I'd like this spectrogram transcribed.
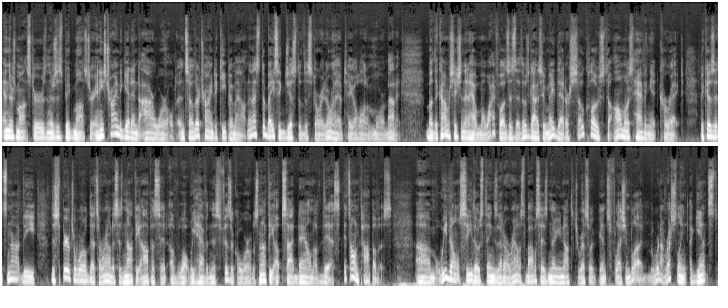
and, there's monsters and there's this big monster and he's trying to get into our world. And so they're trying to keep him out. And that's the basic gist of the story. I don't really have to tell you a lot more about it. But the conversation that I had with my wife was is that those guys who made that are so close to almost having it correct because it's not the the spiritual world that's around us is not the opposite of what we have in this physical world. It's not the upside down of this. It's on top of us. Um, we don't see those things that are around us. The Bible says, "No, you're not that you wrestle against flesh and blood." But we're not wrestling against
